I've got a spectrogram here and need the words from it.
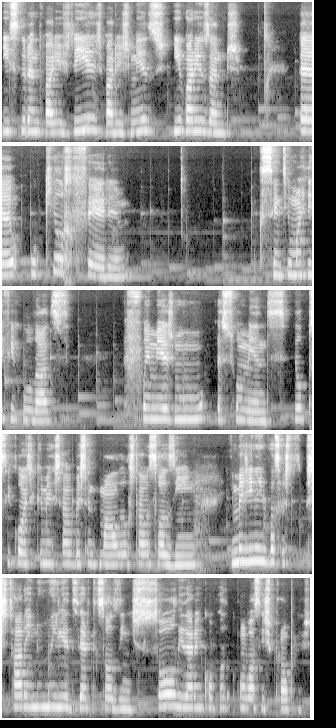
isso durante vários dias, vários meses e vários anos. Uh, o que ele refere que sentiu mais dificuldade foi mesmo a sua mente. Ele psicologicamente estava bastante mal, ele estava sozinho. Imaginem vocês estarem numa ilha deserta sozinhos, só lidarem com, com vocês próprios.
